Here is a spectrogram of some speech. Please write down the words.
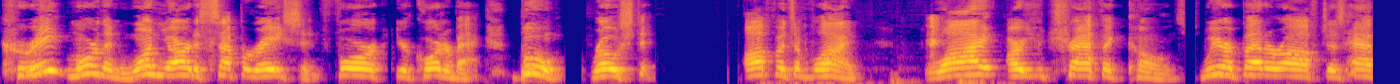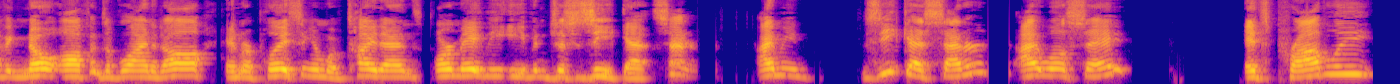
create more than one yard of separation for your quarterback. Boom, roasted. Offensive line. Why are you traffic cones? We are better off just having no offensive line at all and replacing them with tight ends or maybe even just Zeke at center. I mean, Zeke as center, I will say, it's probably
